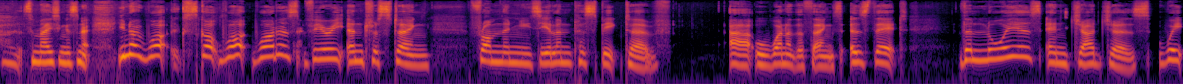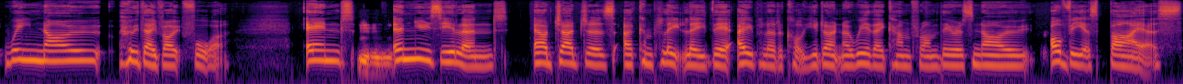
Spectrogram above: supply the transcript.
God, it's amazing, isn't it? You know what, Scott? What what is very interesting from the New Zealand perspective uh, or one of the things, is that the lawyers and judges, we, we know who they vote for. And mm-hmm. in New Zealand, our judges are completely they're apolitical. You don't know where they come from. There is no obvious bias.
